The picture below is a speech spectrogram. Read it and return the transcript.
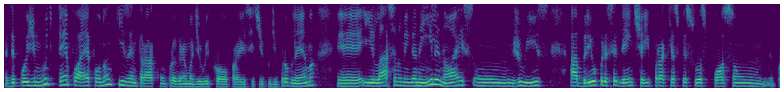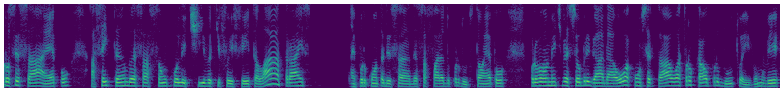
depois de muito tempo a Apple não quis entrar com um programa de recall para esse tipo de problema, é, e lá, se eu não me engano, em Illinois, um juiz abriu precedente aí para que as pessoas possam processar a Apple aceitando essa ação coletiva que foi feita lá atrás é por conta dessa, dessa falha do produto. Então a Apple provavelmente vai ser obrigada a, ou a consertar ou a trocar o produto aí. Vamos ver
